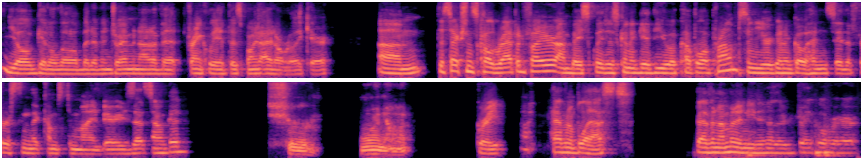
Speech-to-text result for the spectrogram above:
you'll get a little bit of enjoyment out of it. Frankly, at this point, I don't really care. Um, the section's called Rapid Fire. I'm basically just gonna give you a couple of prompts, and you're gonna go ahead and say the first thing that comes to mind. Barry, does that sound good? Sure, why not? Great, having a blast. Bevan, I'm gonna need another drink over here.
